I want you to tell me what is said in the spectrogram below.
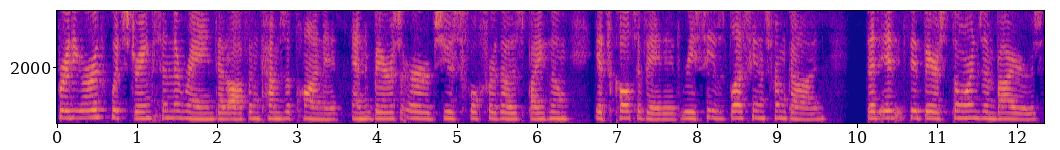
For the earth which drinks in the rain that often comes upon it, and bears herbs useful for those by whom it's cultivated, receives blessings from God, but if it bears thorns and briars,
